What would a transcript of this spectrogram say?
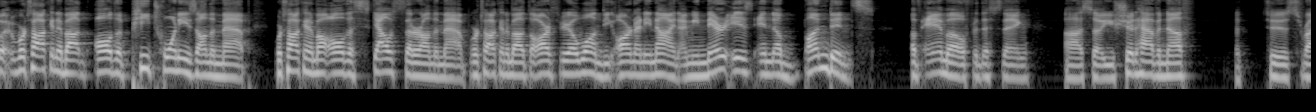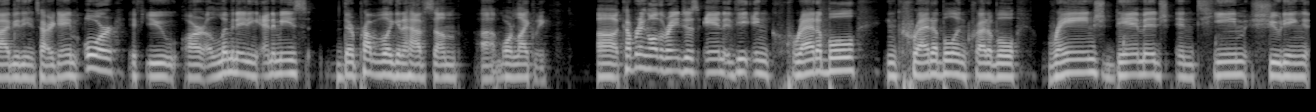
but we're talking about all the P20s on the map we're talking about all the scouts that are on the map. We're talking about the R301, the R99. I mean, there is an abundance of ammo for this thing. Uh, so you should have enough to survive you the entire game. Or if you are eliminating enemies, they're probably going to have some uh, more likely. Uh, covering all the ranges and the incredible, incredible, incredible range, damage, and team shooting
